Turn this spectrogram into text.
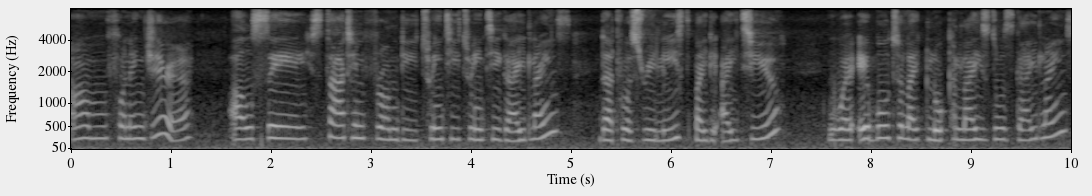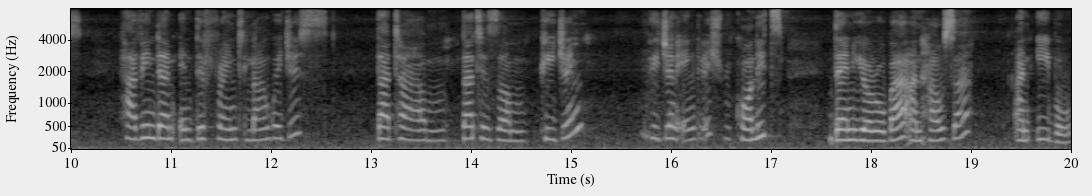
Um, for Nigeria, I'll say starting from the 2020 guidelines that was released by the ITU, we were able to like localize those guidelines, having them in different languages. That, um, that is um, Pidgin, Pidgin English, we call it, then Yoruba and Hausa, and Igbo,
